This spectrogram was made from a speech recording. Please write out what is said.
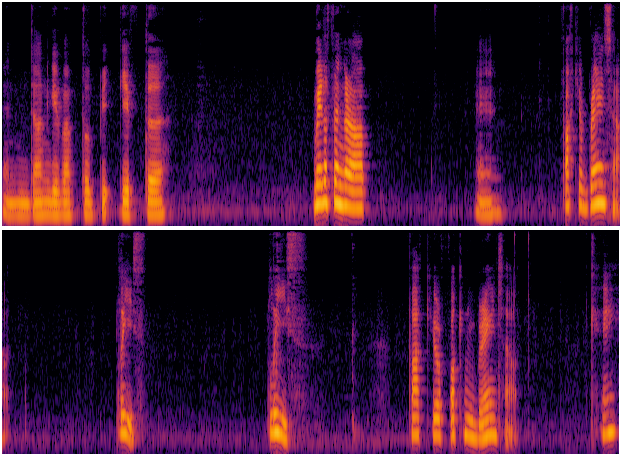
And don't give up to be, give the middle finger up and fuck your brains out. Please. Please. Fuck your fucking brains out. Okay?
